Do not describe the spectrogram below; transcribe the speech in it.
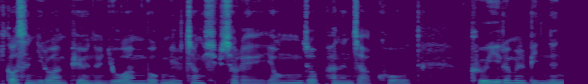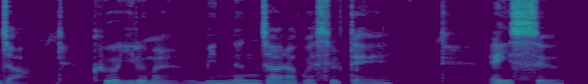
이것은 이러한 표현은 요한복음 1장 10절에 영접하는 자, 곧 그 이름을 믿는 자, 그 이름을 믿는 자라고 했을 때 에이스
